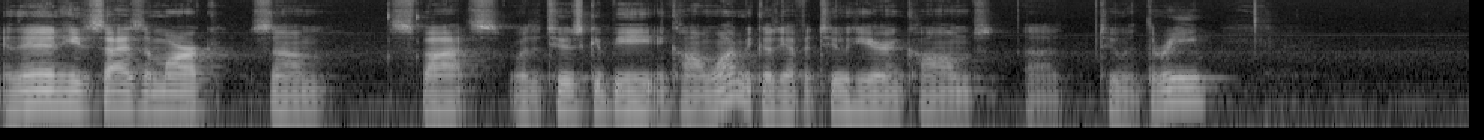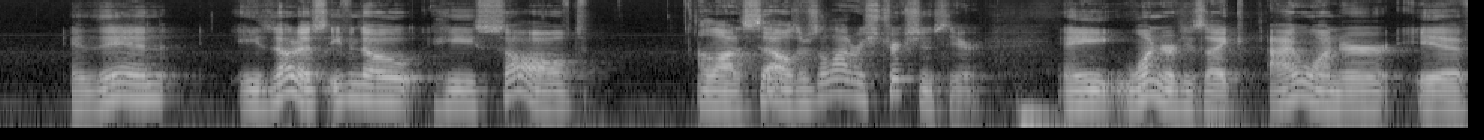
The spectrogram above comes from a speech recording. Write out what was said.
And then he decides to mark some spots where the 2's could be in column 1 because you have a 2 here in columns uh, 2 and 3. And then he's noticed, even though he solved a lot of cells, there's a lot of restrictions here. And he wondered, he's like, I wonder if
